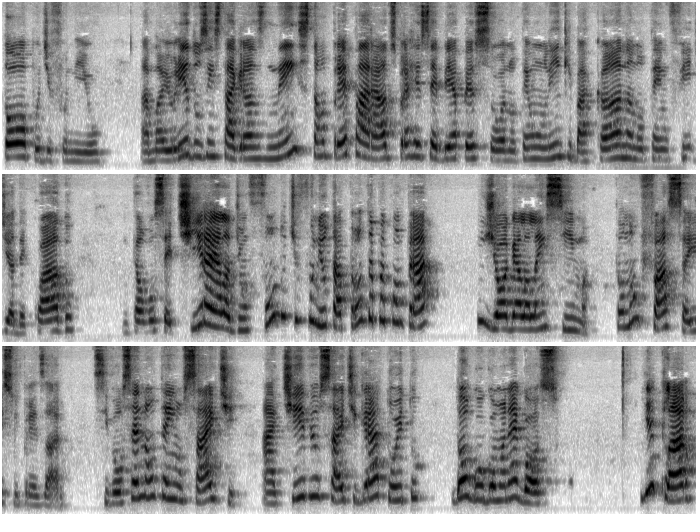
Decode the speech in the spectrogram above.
topo de funil, a maioria dos Instagrams nem estão preparados para receber a pessoa, não tem um link bacana, não tem um feed adequado. Então você tira ela de um fundo de funil, está pronta para comprar e joga ela lá em cima. Então não faça isso, empresário. Se você não tem um site, ative o site gratuito do Google Meu Negócio. E é claro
